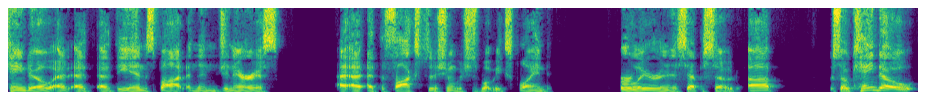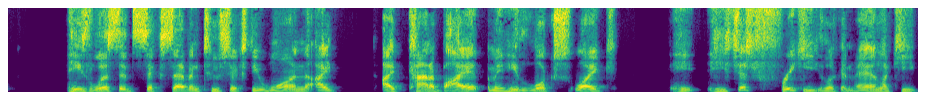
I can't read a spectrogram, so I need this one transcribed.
Kaindoh at, at, at the end spot, and then Janarius at, at, the Fox position, which is what we explained earlier in this episode. Uh, so Kaindoh, he's listed 6'7", 261. I, I kind of buy it. I mean, he looks like he, he's just freaky looking, man. Like he,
